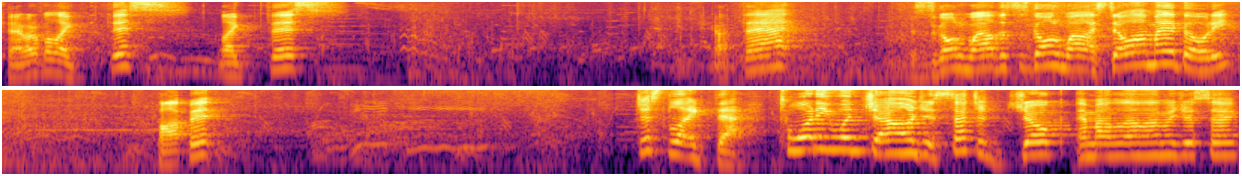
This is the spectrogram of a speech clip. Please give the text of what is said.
Okay, what about like this? Like this? Got that. This is going well. This is going well. I still have my ability. Pop it. Just like that. 21 challenge is such a joke. Am I, let me just say.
